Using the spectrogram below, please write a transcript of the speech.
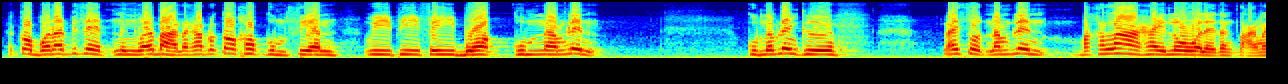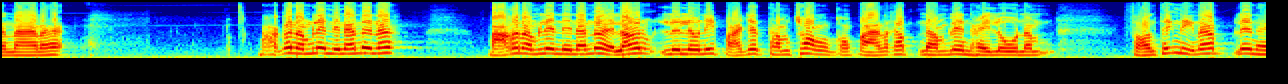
แล้วก็โบนัสพิเศษ 100 บาทนะครับ แล้วก็เข้ากลุ่มเซียน VP ฟรีบวกกลุ่มนำเล่น กลุ่มนำเล่นคือไลฟ์สดนำเล่นบาคาร่าไฮโลอะไรต่าง ๆ นานานะฮะ ป๋าก็นำเล่นในนั้นด้วยนะป๋าก็นำเล่นในนั้นด้วย แล้วเร็วๆนี้ป๋าจะทำช่องของป๋านะครับนำเล่นไฮโลนำสอนเทคนิคนะครับเล่นไฮ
